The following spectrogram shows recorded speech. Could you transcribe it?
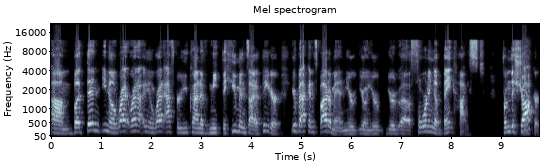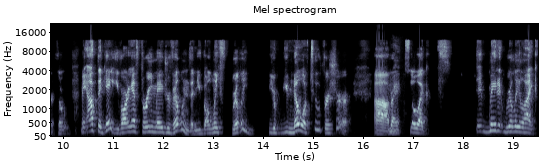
Um, but then you know, right, right, you know, right after you kind of meet the human side of Peter, you're back in Spider-Man, and you're you're you're you're uh, thwarting a bank heist from the Shocker. So, I mean, out the gate, you've already have three major villains, and you've only really you you know of two for sure. Um, Right. So, like, it made it really like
